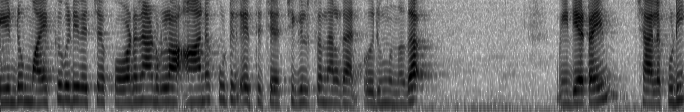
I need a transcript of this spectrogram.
വീണ്ടും മയക്കുവെടിവെച്ച് കോടനാടുള്ള ആനക്കൂട്ടിൽ എത്തിച്ച് ചികിത്സ നൽകാൻ ഒരുങ്ങുന്നത്. Media time Chalakudy.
